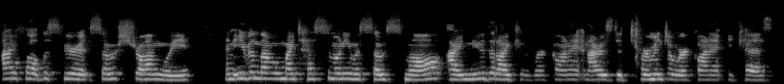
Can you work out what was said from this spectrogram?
I felt the Spirit so strongly. And even though my testimony was so small, I knew that I could work on it, and I was determined to work on it because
